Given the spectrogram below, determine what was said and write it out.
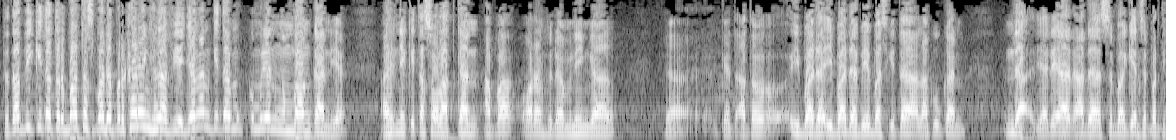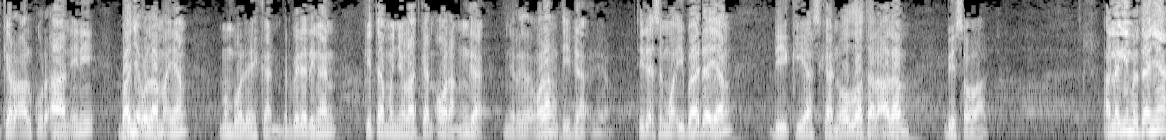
Tetapi kita terbatas pada perkara yang khilafiyah. Jangan kita kemudian mengembangkan ya. Akhirnya kita solatkan apa orang sudah meninggal ya kita, atau ibadah-ibadah bebas kita lakukan. Enggak, jadi ada sebagian seperti kira Al-Qur'an ini banyak ulama yang membolehkan. Berbeda dengan kita menyolatkan orang, enggak. Menyolatkan orang tidak ya. Tidak semua ibadah yang dikiaskan. Allah taala alam bisawab. Ada lagi yang bertanya?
